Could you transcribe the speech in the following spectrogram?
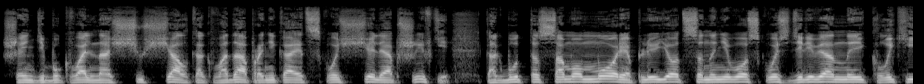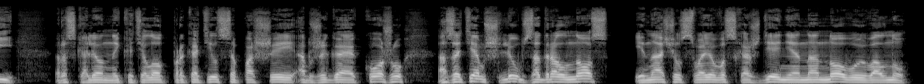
Шенди буквально ощущал, как вода проникает сквозь щели обшивки, как будто само море плюется на него сквозь деревянные клыки — Раскаленный котелок прокатился по шее, обжигая кожу, а затем шлюп задрал нос и начал свое восхождение на новую волну.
